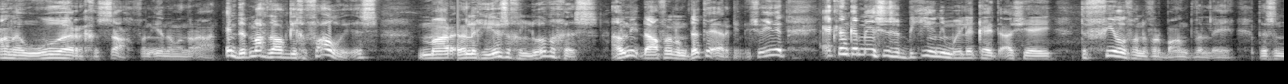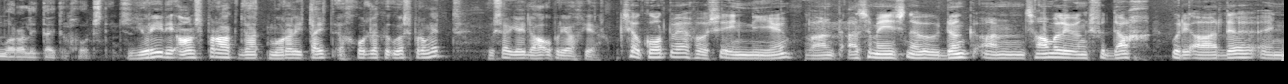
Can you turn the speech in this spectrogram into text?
aan 'n hoër gesag van een of ander aard. En dit mag dalk die geval wees, maar religieuse gelowiges hou nie daarvan om dit te erken nie. So jy weet, ek dink 'n mens is 'n bietjie in die moeilikheid as jy te veel van 'n verband wil hê tussen moraliteit en godsdiens. Jury die aanspraak dat moraliteit 'n goddelike oorsprong het, hoe sou jy daarop reageer? Ek sou kortweg wou sê nee, want as 'n mens nou dink aan samelewings vandag oor die aarde en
